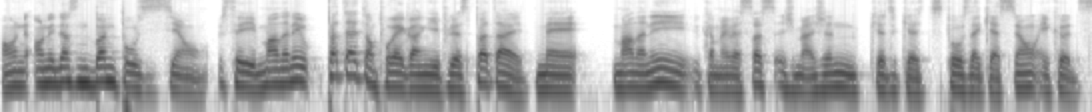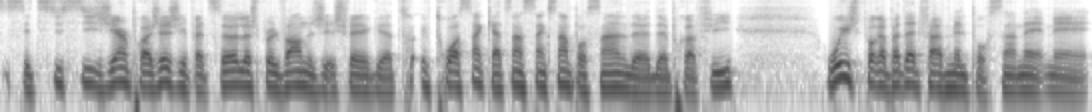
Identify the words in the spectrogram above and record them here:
on, on est dans une bonne position. C'est, à un moment donné, peut-être on pourrait gagner plus, peut-être, mais à un moment donné, comme investisseur, j'imagine que, que tu te poses la question, écoute, c'est-tu- si j'ai un projet, j'ai fait ça, là, je peux le vendre, je fais euh, tr- 300, 400, 500 de, de profit. Oui, je pourrais peut-être faire 1000 mais, mais,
